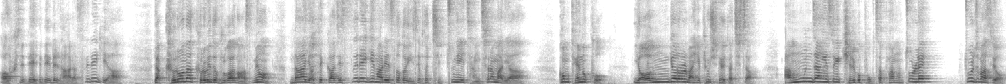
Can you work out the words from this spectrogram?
아 근데 내, 내들 다 알아 쓰레기야. 야 그러나 그럼에도 불구하고 나왔으면 나 여태까지 쓰레기 말했어도 이제부터 집중의 장치란 말이야. 그럼 대놓고 연결어를 만약에 표시되어 있다 치자. 앞문장에 쓰기 길고 복잡하면 쫄래? 쫄지 마세요.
